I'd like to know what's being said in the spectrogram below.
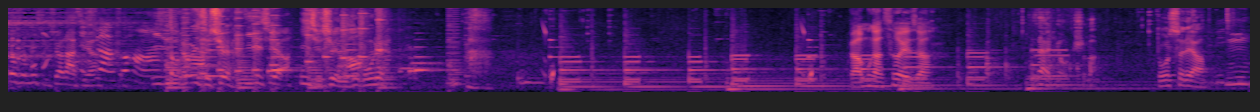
到时候我们一起去啊，大秦。一起去啊，说好了。到时候一起去，一起去啊。一起去，你做攻略。敢不敢测一下？再给我吃吧，多吃点啊。嗯，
